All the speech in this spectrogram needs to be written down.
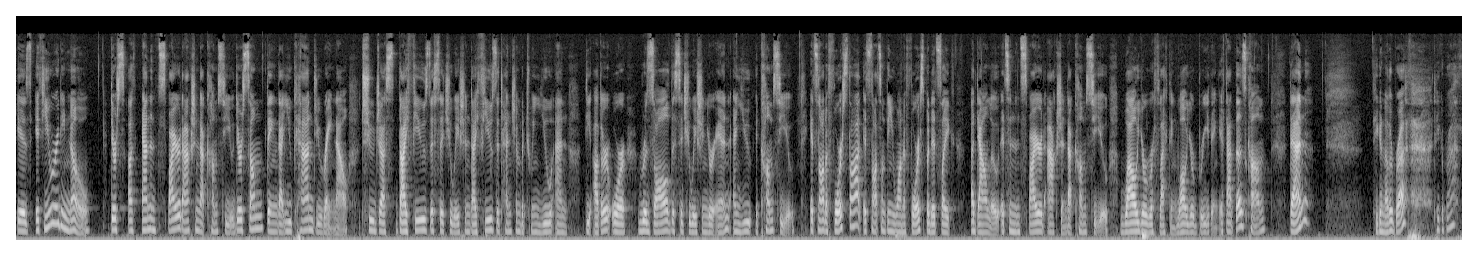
is if you already know there's a, an inspired action that comes to you. There's something that you can do right now to just diffuse the situation, diffuse the tension between you and the other or resolve the situation you're in and you it comes to you. It's not a forced thought. It's not something you want to force but it's like a download. It's an inspired action that comes to you while you're reflecting while you're breathing. If that does come then take another breath. Take a breath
